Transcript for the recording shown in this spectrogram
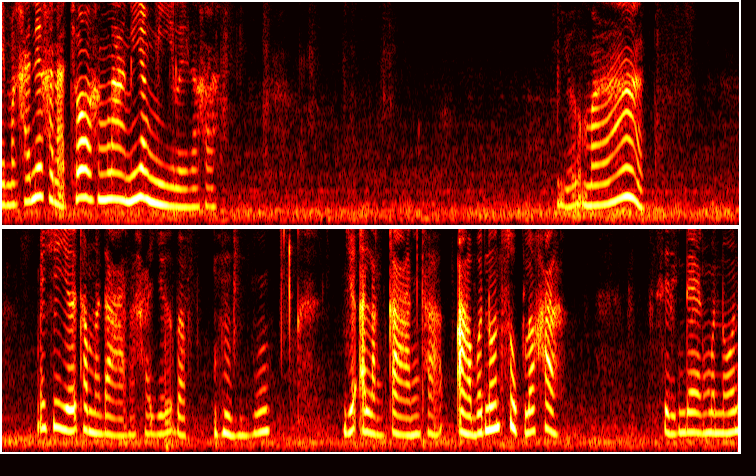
เห็นไหมคะเนี่ยขนาดช่อข้างล่างนี่ยังมีเลยนะคะ เยอะมาก ไม่ใช่เยอะธรรมดานะคะ เยอะแบบเยอะอลังการค่ะ อ่าบนโน้นสุกแล้วค่ะ สีแดงๆบนโน้น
